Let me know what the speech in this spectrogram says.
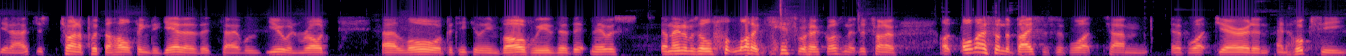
you know, just trying to put the whole thing together that uh, well, you and Rod uh, Law were particularly involved with. That there was, I mean, it was a lot of guesswork, wasn't it? Just trying to, almost on the basis of what um, of what Jared and, and Hooksy.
